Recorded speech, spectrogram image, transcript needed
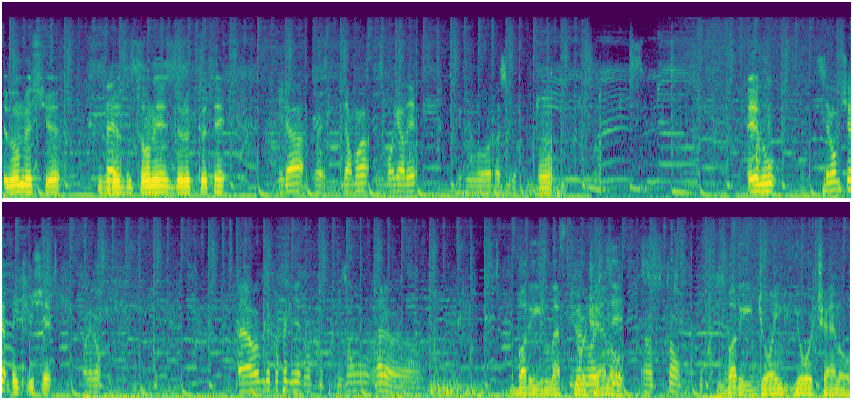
C'est bon, monsieur. Je vous laisse vous tourner de l'autre côté. Et là, ouais, vers moi, vous me regardez et vous vous redressez bien. C'est bon. C'est bon, monsieur Les clichés. On est bon. Alors, on va vous accompagner donc en prison. Alors, Buddy left your vous channel. Buddy joined your channel.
